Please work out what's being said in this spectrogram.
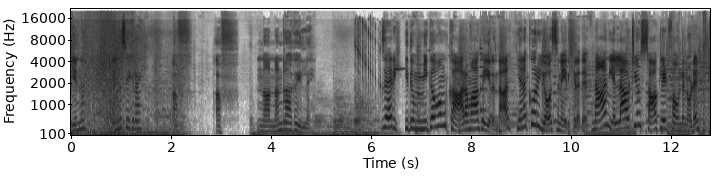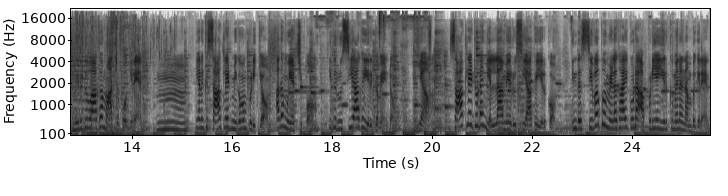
என்ன? என்ன செய்கிறாய்? அஃப். அஃப் நான் நன்றாக இல்லை. சரி இது மிகவும் காரமாக இருந்தால் எனக்கு ஒரு யோசனை இருக்கிறது. நான் எல்லாவற்றையும் சாக்லேட் ஃபவுண்டனுடன் மிருதுவாக மாற்றப் போகிறேன். எனக்கு சாக்லேட் மிகவும் பிடிக்கும். அதை முயற்சிப்போம். இது ருசியாக இருக்க வேண்டும். யம் சாக்லேட்டுடன் எல்லாமே ருசியாக இருக்கும். இந்த சிவப்பு மிளகாய் கூட அப்படியே இருக்கும் என நம்புகிறேன்.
